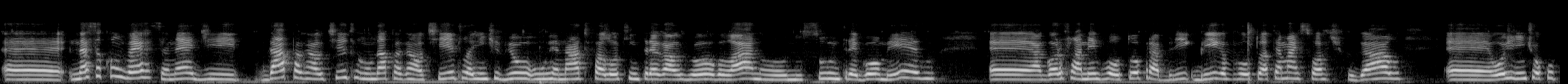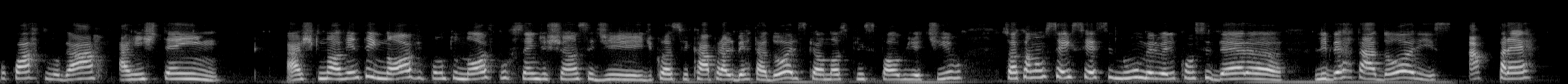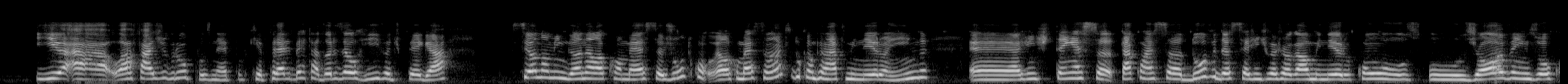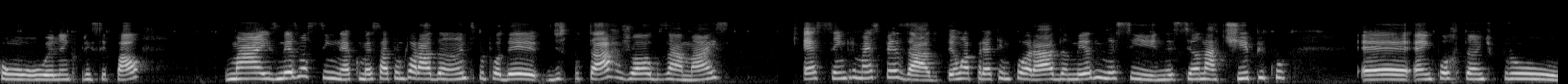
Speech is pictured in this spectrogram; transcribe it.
é, nessa conversa, né? De dá para ganhar o título, não dá para ganhar o título. A gente viu o Renato falou que entregar o jogo lá no, no Sul entregou mesmo. É, agora o Flamengo voltou para briga, voltou até mais forte que o Galo. É, hoje a gente ocupa o quarto lugar. A gente tem, acho que 99,9% de chance de, de classificar para a Libertadores, que é o nosso principal objetivo. Só que eu não sei se esse número ele considera Libertadores a pré e a, a fase de grupos, né? Porque pré-Libertadores é horrível de pegar. Se eu não me engano, ela começa junto com, ela começa antes do Campeonato Mineiro ainda. É, a gente tem essa, tá com essa dúvida se a gente vai jogar o Mineiro com os, os jovens ou com o elenco principal. Mas mesmo assim, né, começar a temporada antes para poder disputar jogos a mais é sempre mais pesado. Ter uma pré-temporada, mesmo nesse, nesse ano atípico, é, é importante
